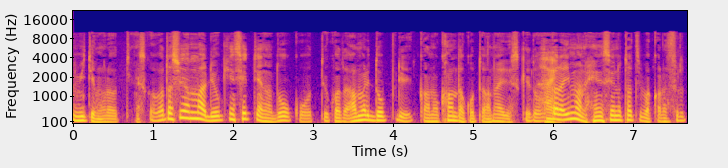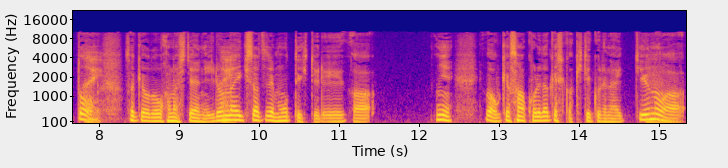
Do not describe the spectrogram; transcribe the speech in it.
見てもらうっていうんですか。私はまあ料金設定のどうこうっていうことはあんまりどっぷりあの噛んだことはないですけど、はい、ただ今の編成の立場からすると、はい、先ほどお話したようにいろんないきさつで持ってきてる映画に、やっぱお客さんはこれだけしか来てくれないっていうのは、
